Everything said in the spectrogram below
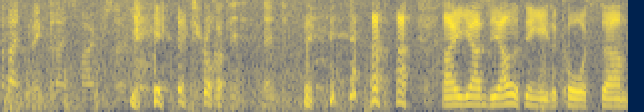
I don't drink, I don't smoke, so yeah, that's right. I, um, the other thing is, of course, um,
